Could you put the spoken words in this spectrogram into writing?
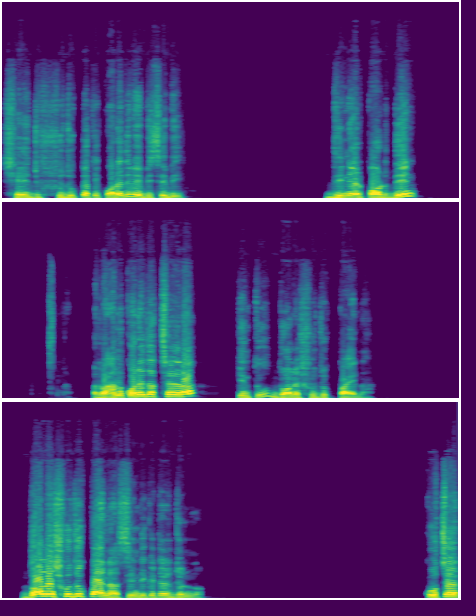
সেই জু- সুযোগটাকে করে দিবে বিসিবি? দিনের পর দিন রান করে যাচ্ছে এরা, কিন্তু দলে সুযোগ পায় না। দলে সুযোগ পায় না সিন্ডিকেটের জন্য। কোচের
